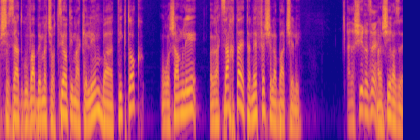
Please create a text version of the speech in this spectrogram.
שזו התגובה באמת שהוציאה אותי מהכלים בטיק טוק, הוא רשם לי, רצחת את הנפש של הבת שלי, על השיר הזה. על השיר הזה.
